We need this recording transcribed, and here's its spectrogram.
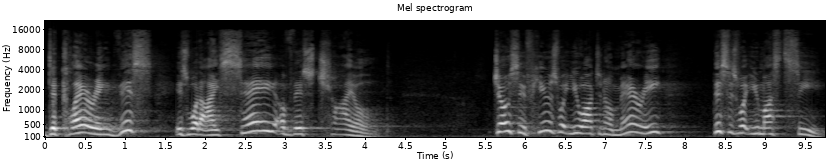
declaring, This is what I say of this child. Joseph, here's what you ought to know. Mary, this is what you must see.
